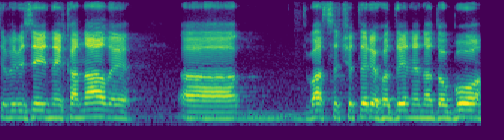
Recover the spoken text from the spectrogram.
телевізійні канали а, 24 години на добу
